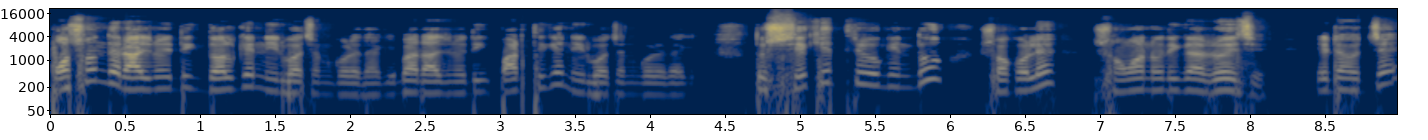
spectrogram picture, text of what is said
পছন্দের রাজনৈতিক দলকে নির্বাচন করে থাকি বা রাজনৈতিক প্রার্থীকে নির্বাচন করে থাকি। তো সেক্ষেত্রেও কিন্তু সকলের সমান অধিকার রয়েছে। এটা হচ্ছে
